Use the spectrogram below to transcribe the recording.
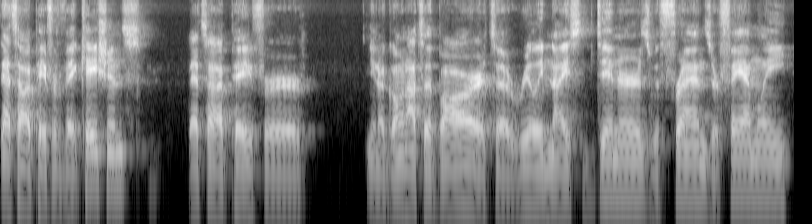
that's how I pay for vacations. That's how I pay for, you know, going out to the bar or to really nice dinners with friends or family.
